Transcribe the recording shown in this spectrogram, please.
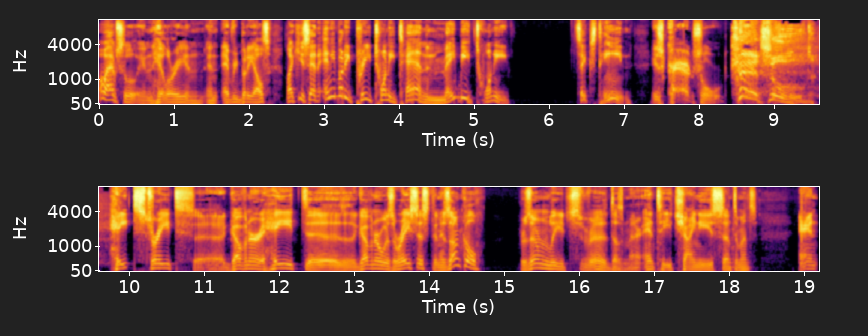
Oh, absolutely. And Hillary and, and everybody else. Like you said, anybody pre 2010 and maybe 2016 is canceled. Cancelled. Haight Street, uh, Governor Haight. Uh, the governor was a racist, and his uncle, presumably, uh, it doesn't matter, anti Chinese sentiments. And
